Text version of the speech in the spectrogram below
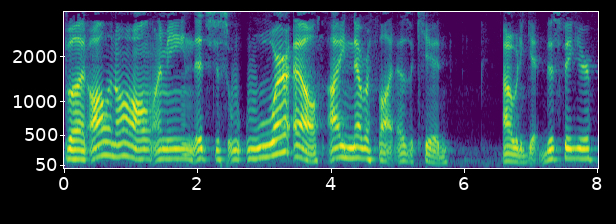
But all in all, I mean, it's just where else? I never thought as a kid I would get this figure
